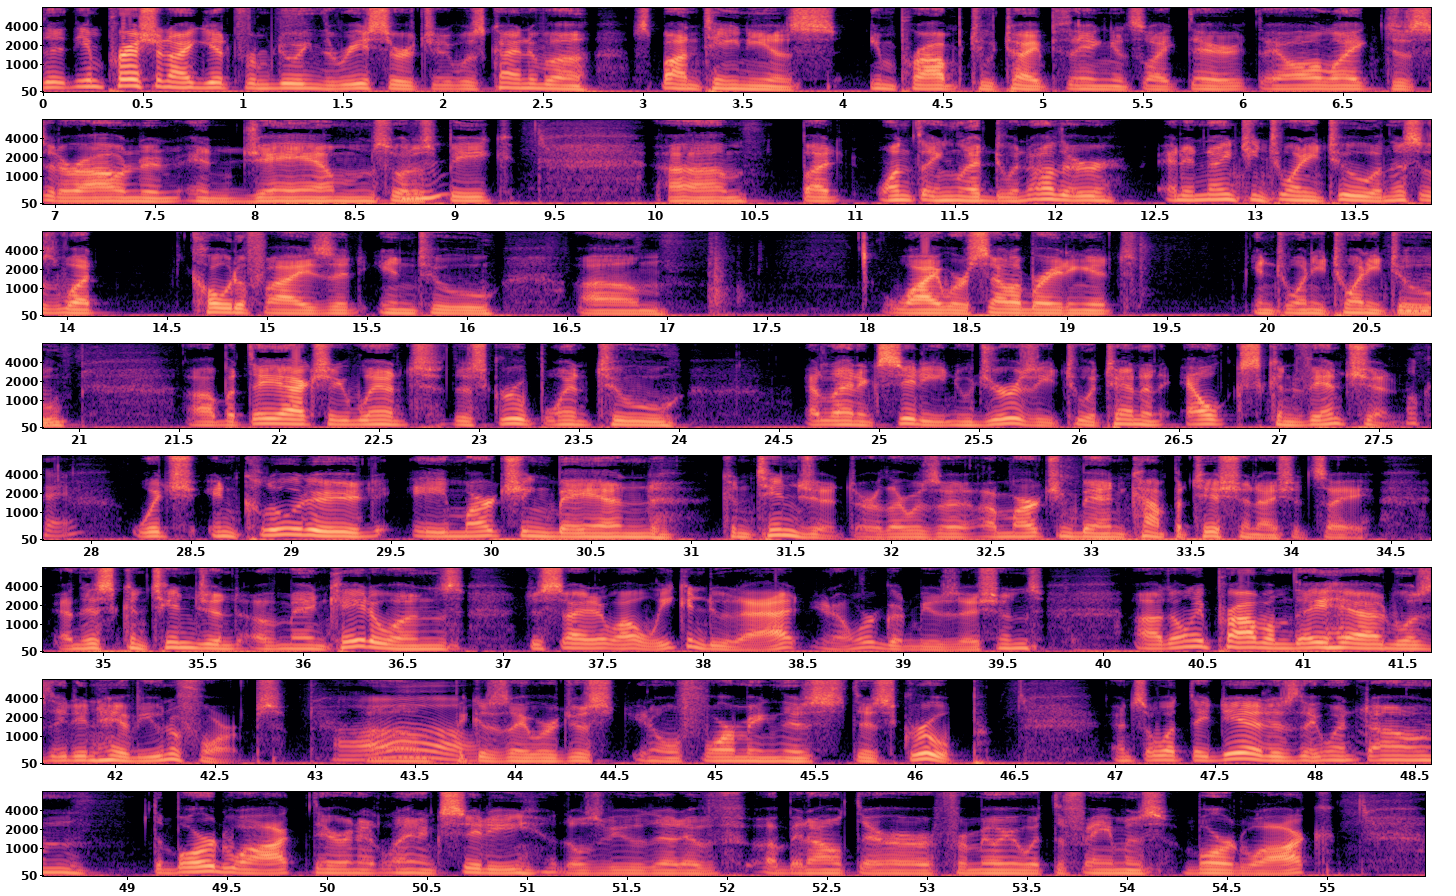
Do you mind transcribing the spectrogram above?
the, the impression I get from doing the research. It was kind of a spontaneous, impromptu type thing. It's like they they all like to sit around and, and jam, so to speak. Um, but one thing led to another, and in 1922, and this is what codifies it into um, why we're celebrating it in 2022. Uh, but they actually went, this group went to Atlantic City, New Jersey, to attend an Elks convention, Okay. Which included a marching band contingent, or there was a, a marching band competition, I should say. And this contingent of Mankatoans decided, well, we can do that. You know, we're good musicians. Uh, the only problem they had was they didn't have uniforms Oh. um, because they were just, you know, forming this this group. And so what they did is they went down the boardwalk there in Atlantic City. Those of you that have been out there are familiar with the famous boardwalk.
